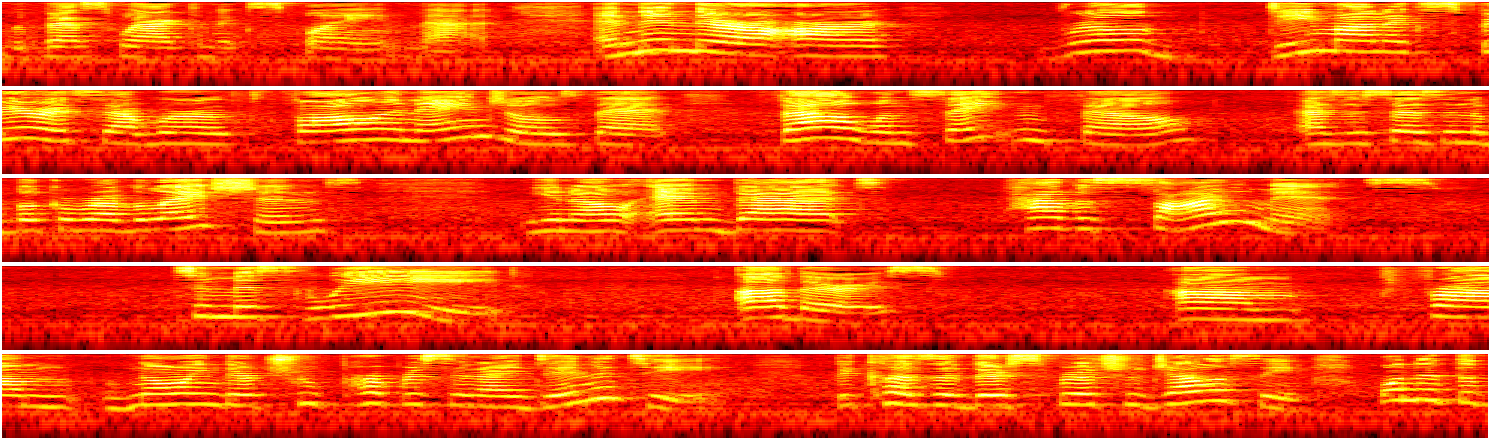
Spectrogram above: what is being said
The best way I can explain that. And then there are real demonic spirits that were fallen angels that fell when Satan fell, as it says in the book of Revelations, you know, and that have assignments to mislead others um, from knowing their true purpose and identity because of their spiritual jealousy. One of the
